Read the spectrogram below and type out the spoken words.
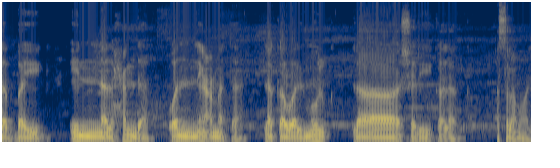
লব্বাইক ইন্নাল হামদা ওয়ান নি'মাতা লাকা ওয়াল মুলক, লা শারীকা লাক। আসসালামু আলাইকুম।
